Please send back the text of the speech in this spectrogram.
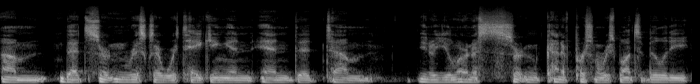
um, that certain risks are worth taking, and and that um, you know you learn a certain kind of personal responsibility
